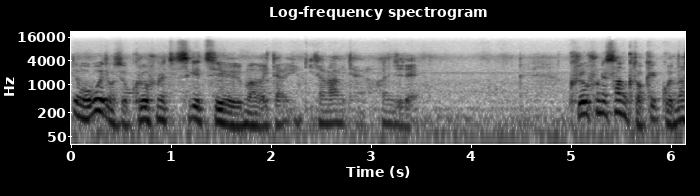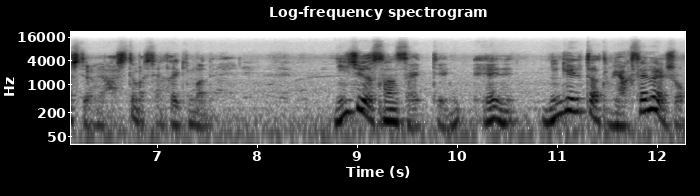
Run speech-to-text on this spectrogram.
でも覚えてますよ。黒船ってすげえ強い馬がいたらいたなみたいな感じで。黒船3区とか結構いましたよね。走ってましたね最近まで。ね23歳ってえー、人間で言ったら100歳ぐらいでしょ。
